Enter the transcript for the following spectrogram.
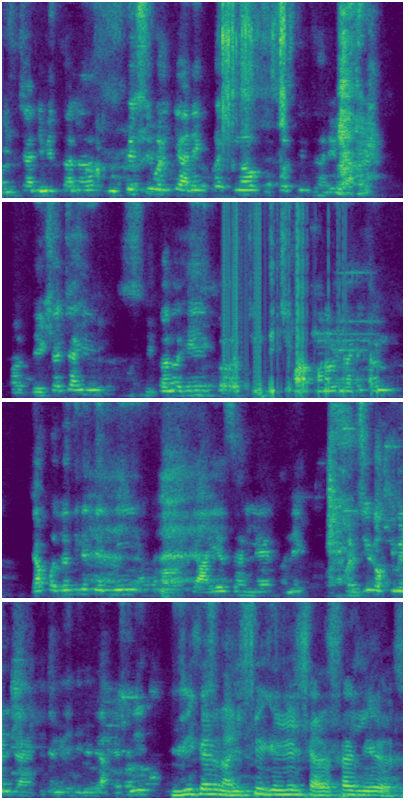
यांच्या निमित्तानं अनेक प्रश्न उपस्थित झालेले आहेत. देशाच्याही हितानं हे एक चिंतेची बाब म्हणावी लागेल कारण ज्या पद्धतीने त्यांनी आय एस झालेले आहेत अनेक फर्जी डॉक्युमेंट जे आहेत त्यांनी दिलेले आहेत. आणि जी काही माहिती गेली चार सहा दिवस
